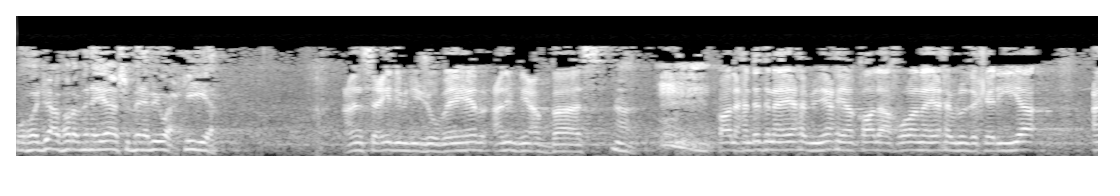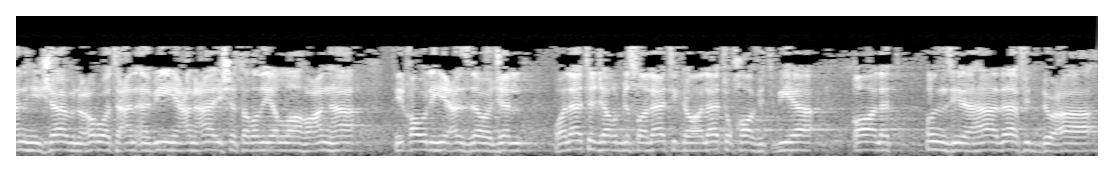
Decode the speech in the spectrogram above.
وهو جعفر بن إياس بن أبي وحشية. عن سعيد بن جبير عن ابن عباس. نعم قال حدثنا يحيى بن يحيى قال أخبرنا يحيى بن زكريا عن هشام بن عروة عن أبيه عن عائشة رضي الله عنها في قوله عز وجل ولا تجهر بصلاتك ولا تخافت بها قالت أنزل هذا في الدعاء.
